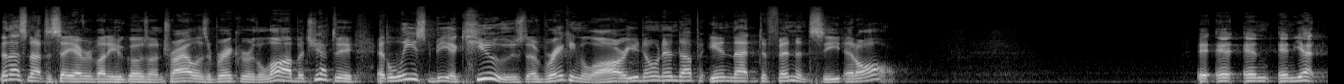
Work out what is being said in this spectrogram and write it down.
Now, that's not to say everybody who goes on trial is a breaker of the law, but you have to at least be accused of breaking the law, or you don't end up in that defendant seat at all. And, and, and yet,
